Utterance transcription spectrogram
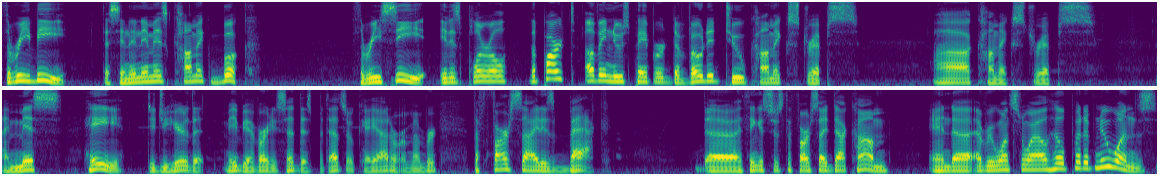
3b, the synonym is comic book. 3c, it is plural, the part of a newspaper devoted to comic strips. Ah, comic strips. I miss. Hey, did you hear that? Maybe I've already said this, but that's okay. I don't remember. The Far Side is back. Uh, I think it's just thefarside.com. And uh, every once in a while, he'll put up new ones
